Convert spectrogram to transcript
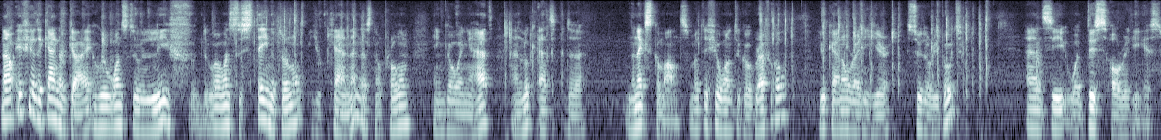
now, if you're the kind of guy who wants to leave, wants to stay in the terminal, you can, and there's no problem in going ahead and look at the, the next command. But if you want to go graphical, you can already here sudo reboot and see what this already is.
